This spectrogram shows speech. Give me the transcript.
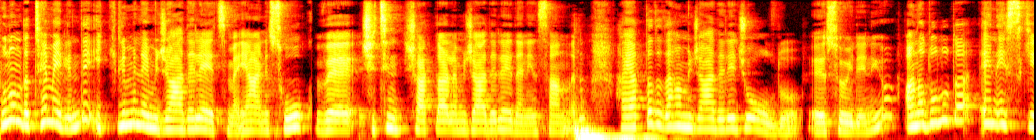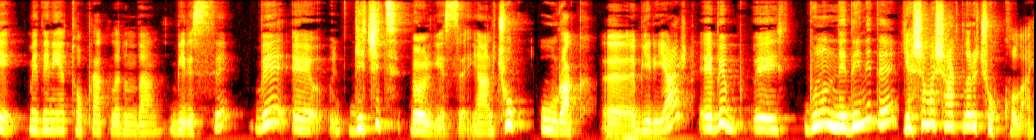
Bunun da temelinde iklimle mücadele etme yani soğuk ve çetin şartlarla mücadele eden insanların hayatta da daha mücadeleci olduğu e, söyleniyor. Anadolu da en eski medeniyet topraklarından birisi ve e, geçit bölgesi yani çok uğrak e, bir yer e, ve e, bunun nedeni de yaşama şartları çok kolay.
